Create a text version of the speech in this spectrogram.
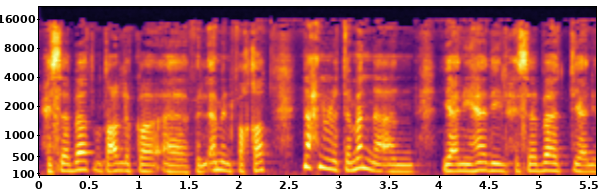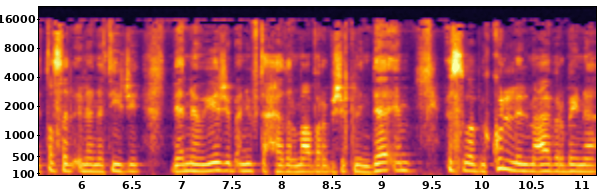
حسابات متعلقة في الأمن فقط نحن نتمنى أن يعني هذه الحسابات يعني تصل إلى نتيجة بأنه يجب أن يفتح هذا المعبر بشكل دائم اسوى بكل المعابر بين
